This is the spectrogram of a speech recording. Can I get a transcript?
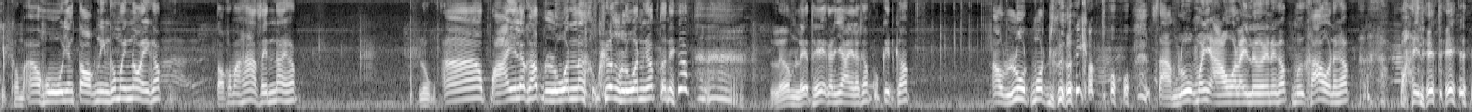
จิกเข้ามาอ้าวโหยังตอกหนิ่งเข้ามาอีกหน่อยครับ อ่า ตอกเข้ามาห้าเซนได้ครับ ลูกอ้าวไปแล้วครับลวนแล้วครับเครื่องลวนครับตอนนี้ครับ เริ่มเละเทะกันใหญ่แล้วครับกุกิจครับเอาลูดหมดเลยครับโอ้โหสามลูกไม่เอาอะไรเลยนะครับ มือเข้านะครับ ไปเละเทะเลย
